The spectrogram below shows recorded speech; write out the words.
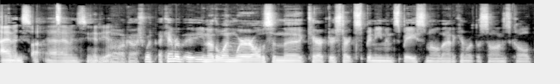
I haven't saw, I haven't seen it yet. Oh gosh, what I can't remember. You know, the one where all of a sudden the character starts spinning in space and all that. I can't remember what the song's called.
